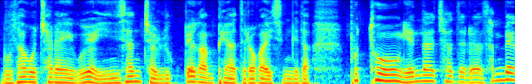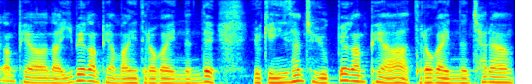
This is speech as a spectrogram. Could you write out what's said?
무사고 차량이고요. 인산철 600A 들어가 있습니다. 보통 옛날 차들은 300A나 200A 많이 들어가 있는데 이렇게 인산철 600A 들어가 있는 차량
